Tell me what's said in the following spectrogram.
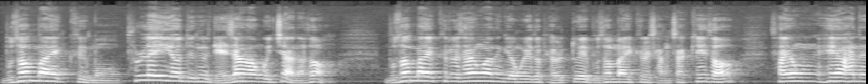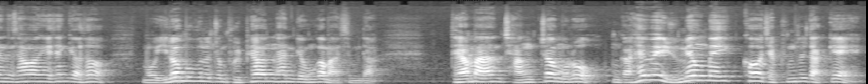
무선 마이크, 뭐 플레이어 등을 내장하고 있지 않아서 무선 마이크를 사용하는 경우에도 별도의 무선 마이크를 장착해서 사용해야 하는 상황이 생겨서 뭐 이런 부분을 좀 불편한 경우가 많습니다. 다만 장점으로 그러니까 해외 유명 메이커 제품들답게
